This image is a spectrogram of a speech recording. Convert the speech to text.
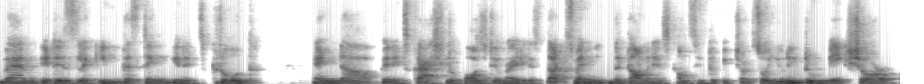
when it is like investing in its growth, and uh, when it's cash flow positive, right? That's when the dominance comes into picture. So you need to make sure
